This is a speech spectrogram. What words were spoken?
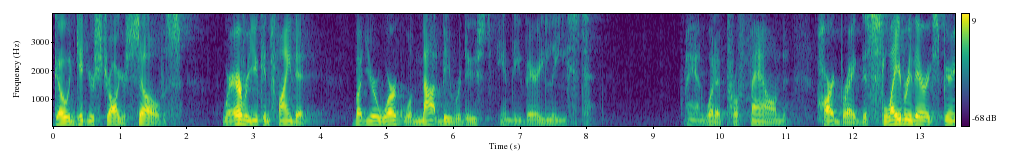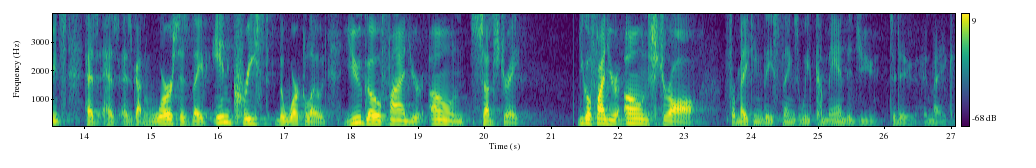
Go and get your straw yourselves, wherever you can find it but your work will not be reduced in the very least. Man, what a profound heartbreak. This slavery their experience has, has, has gotten worse as they've increased the workload. You go find your own substrate. You go find your own straw for making these things we've commanded you to do and make.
